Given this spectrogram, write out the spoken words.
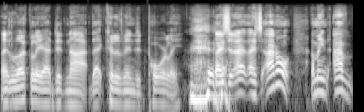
Like, luckily, I did not. That could have ended poorly. I said, I, I, I don't. I mean, I've,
